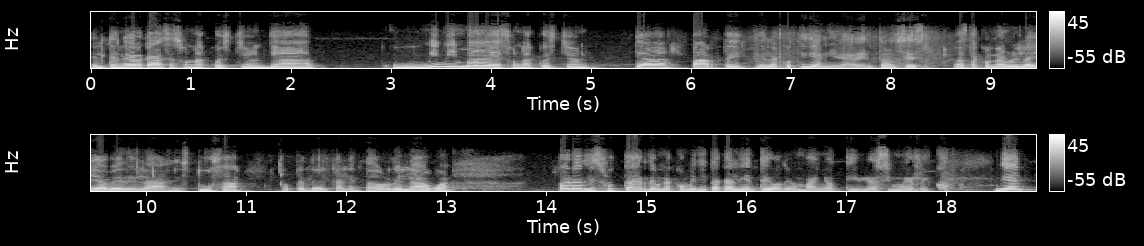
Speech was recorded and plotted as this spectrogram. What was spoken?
el tener gas es una cuestión ya mínima, es una cuestión ya parte de la cotidianidad. Entonces, basta con abrir la llave de la estufa o prender el calentador del agua para disfrutar de una comidita caliente o de un baño tibio, así muy rico. Bien,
